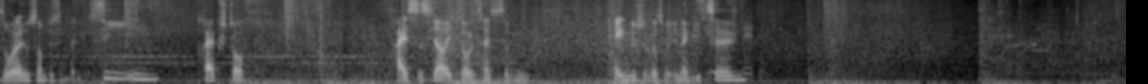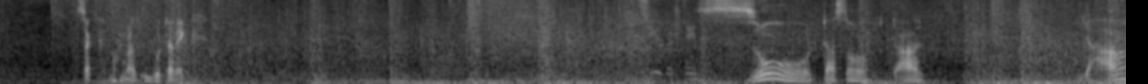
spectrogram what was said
So, da gibt es noch ein bisschen Benzin, Treibstoff. Heißt es ja, ich glaube, das heißt im Englischen mit Ziel Energiezellen. Zack, machen wir das U-Boot da weg. So, das noch da. Ja,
